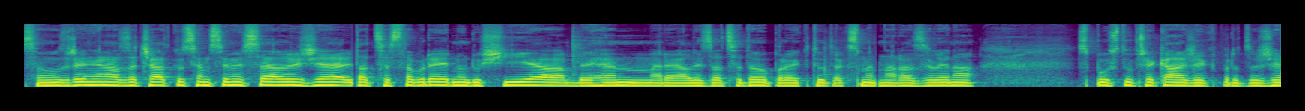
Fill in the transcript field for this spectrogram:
Samozřejmě na začátku jsem si myslel, že ta cesta bude jednodušší a během realizace toho projektu tak jsme narazili na spoustu překážek, protože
